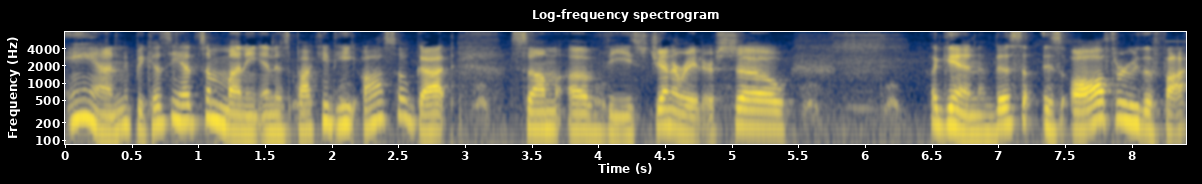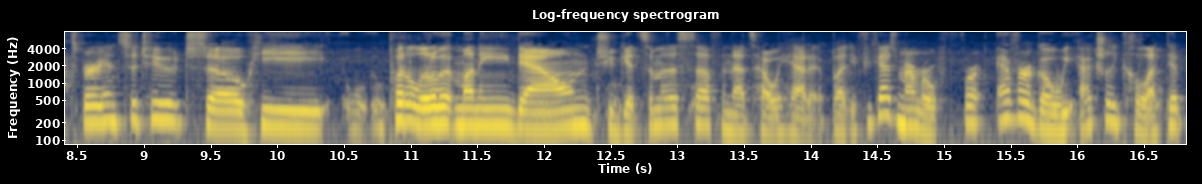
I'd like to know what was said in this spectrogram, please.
And because he had some money in his pocket, he also got some of these generators. So Again, this is all through the Foxbury Institute, so he put a little bit money down to get some of this stuff, and that's how we had it. But if you guys remember, forever ago, we actually collected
